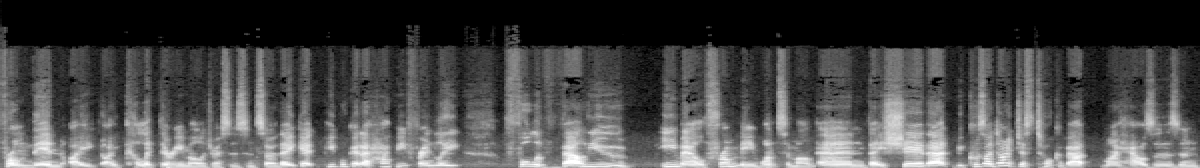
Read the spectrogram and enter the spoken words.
from then I, I collect their email addresses, and so they get people get a happy, friendly, full of value email from me once a month and they share that because I don't just talk about my houses and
